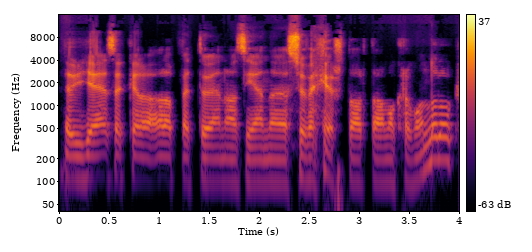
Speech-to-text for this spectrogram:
de ugye ezekkel alapvetően az ilyen szöveges tartalmakra gondolok,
